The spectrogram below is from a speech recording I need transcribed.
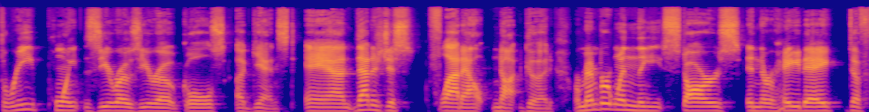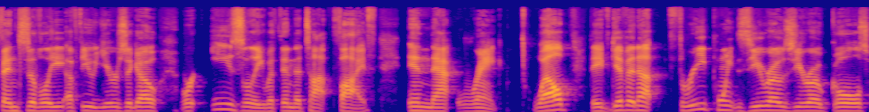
3.00 goals against, and that is just flat out not good. Remember when the Stars in their heyday defensively a few years ago were easily within the top five in that rank? Well, they've given up 3.00 goals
